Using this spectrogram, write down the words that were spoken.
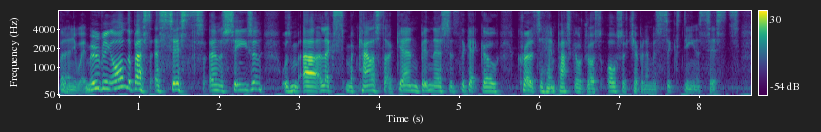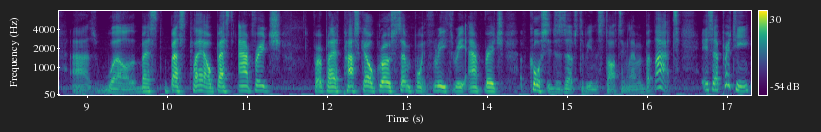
But anyway, moving on. The best assists in the season was uh, Alexis Mac Allister. Again, been there since the get-go. Credit to him. Pascal Gross also chipping in with 16 assists as well. The best best player or best average for a player. Pascal Gross, 7.33 average. Of course, he deserves to be in the starting 11, but that is a pretty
